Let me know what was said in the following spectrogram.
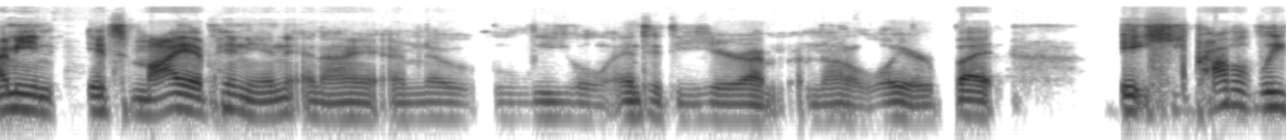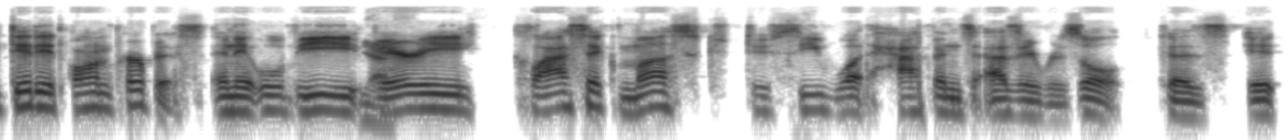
I mean it's my opinion, and I am no legal entity here. I'm, I'm not a lawyer, but it, he probably did it on purpose, and it will be Yeah. very classic Musk to see what happens as a result, because it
